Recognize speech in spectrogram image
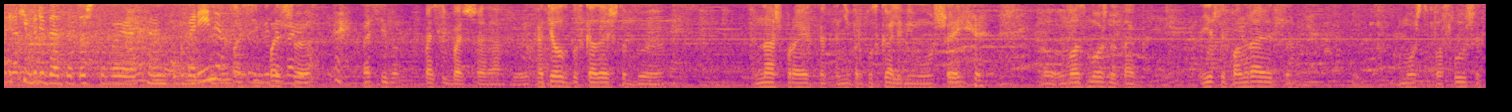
Спасибо, ребят, за то, что вы с нами поговорили. Спасибо большое. Спасибо. Спасибо большое, да. Хотелось бы сказать, чтобы наш проект как-то не пропускали мимо ушей. Возможно, так. Если понравится, можете послушать,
